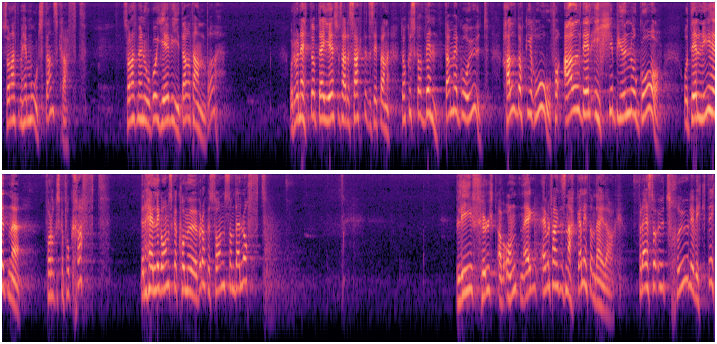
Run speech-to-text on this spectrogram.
sånn at vi har motstandskraft. Sånn at vi har noe å gi videre til andre. Og Det var nettopp det Jesus hadde sagt til disiplene. Dere skal vente med å gå ut. Hold dere i ro. For all del ikke begynn å gå og del nyhetene, for dere skal få kraft. Den hellige ånd skal komme over dere sånn som det er lovt. Bli fulgt av Ånden. Jeg, jeg, vil faktisk snakke litt om det i dag. For det er så utrolig viktig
